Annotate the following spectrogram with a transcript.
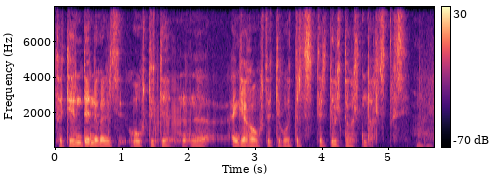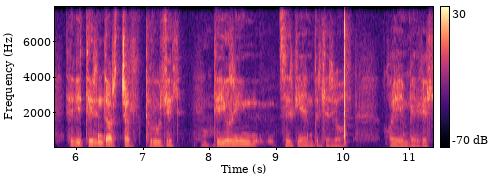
Тэгээ тэрэндээ нэг хөөхтөд ангийнхаа хөөхтөдийг өдөр тэр дөвл тоглолтод оролцдог гэсэн. Тэгээ би тэрэнд орчол төрүүлээл. Тэгээ ер нь зэргийн амьдралаар явал гоё юм байна гэл.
